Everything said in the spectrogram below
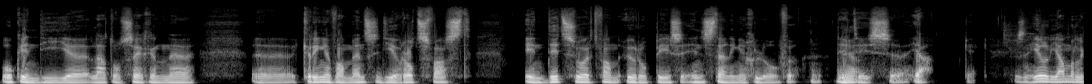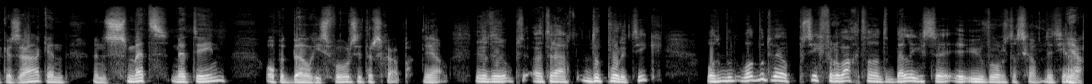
Ook in die, laat ons zeggen, kringen van mensen die rotsvast in dit soort van Europese instellingen geloven. Dit ja. is, uh, ja, kijk, het is een heel jammerlijke zaak en een smet meteen op het Belgisch voorzitterschap. Ja, dat is uiteraard de politiek. Wat, wat moeten wij op zich verwachten van het Belgische EU-voorzitterschap dit jaar? Ja.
